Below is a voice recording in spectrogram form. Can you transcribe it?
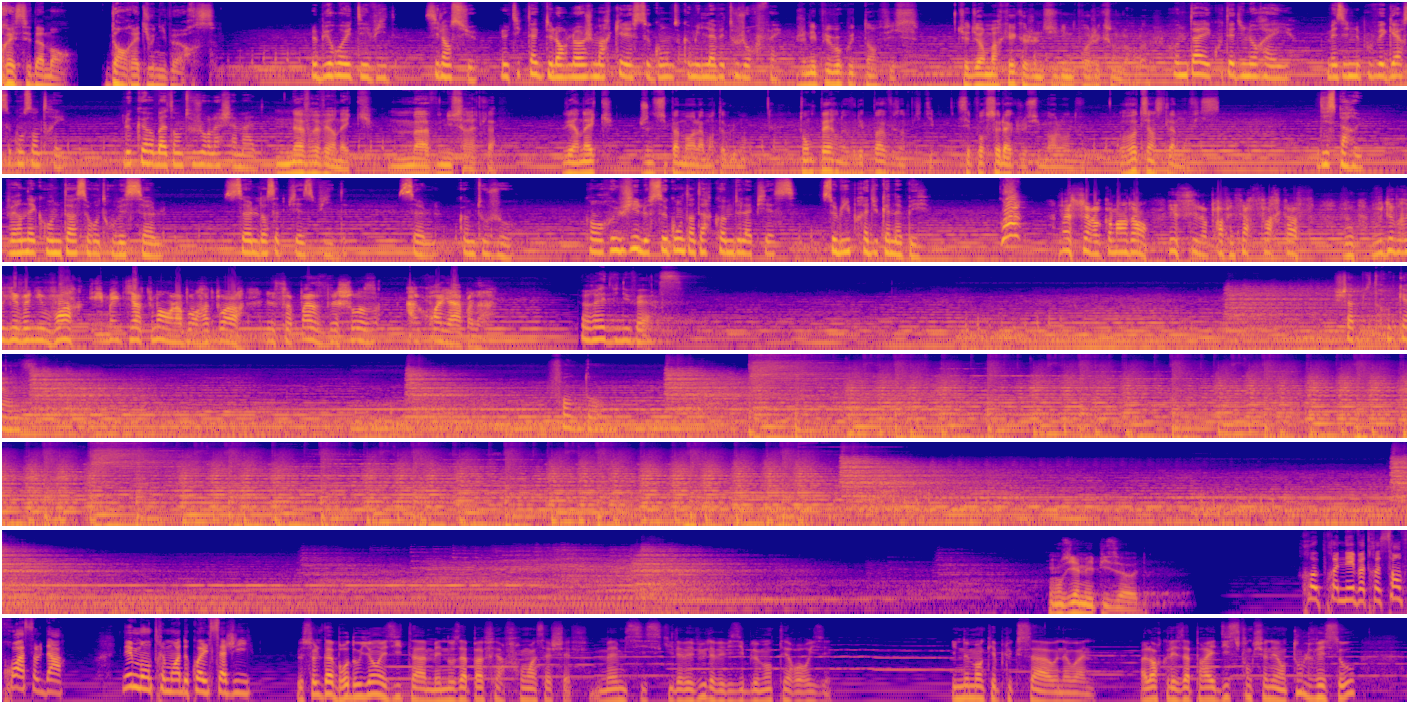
Précédemment, dans Red Universe. Le bureau était vide, silencieux. Le tic-tac de l'horloge marquait les secondes comme il l'avait toujours fait. Je n'ai plus beaucoup de temps, fils. Tu as dû remarquer que je ne suis qu'une projection de l'horloge. Hunta écoutait d'une oreille, mais il ne pouvait guère se concentrer, le cœur battant toujours la chamade. Navré Vernek, ma venue s'arrête là. Vernek, je ne suis pas mort lamentablement. Ton père ne voulait pas vous impliquer. C'est pour cela que je suis mort loin de vous. Retiens cela, mon fils. Disparu. Vernek Hunta se retrouvait seul, seul dans cette pièce vide, seul, comme toujours. Quand rugit le second intercom de la pièce, celui près du canapé. Monsieur le commandant, ici le professeur Swarkov. Vous, vous devriez venir voir immédiatement au laboratoire. Il se passe des choses incroyables. Red Universe. Chapitre 15 afundou. Onzième épisode. Reprenez votre sang-froid, soldat Et montrez-moi de quoi il s'agit. Le soldat bredouillant hésita, mais n'osa pas faire front à sa chef, même si ce qu'il avait vu l'avait visiblement terrorisé. Il ne manquait plus que ça à Onawan. Alors que les appareils dysfonctionnaient en tout le vaisseau,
